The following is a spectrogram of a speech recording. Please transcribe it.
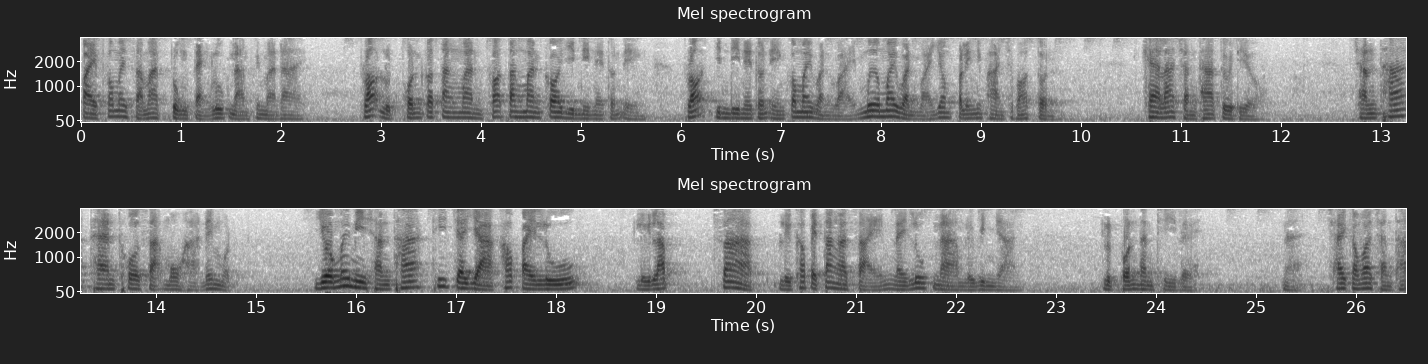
ไปเพราะไม่สามารถปรุงแต่งรูปนามขึ้นมาได้ เพราะหลุดพ้นก็ตั้งมั่น เพราะตั้งมั่นก็ยินดีในตนเอง เพราะยินดีในตนเองก็ไม่หวั่นไหว เมื่อไม่หวั่นไหวย่อมปรินิพานเฉพาะตน แค่ละฉันทะตัวเดียว ฉันทะแทนโทสะโมหะได้หมด โยมไม่มีฉันทะที่จะอยากเข้าไปรู้ หรือรับทราบหรือเข้าไปตั้งอาศัยในรูปนามหรือวิญญาณ หลุดพ้นทันทีเลยนะใช้คำว่าฉันทะ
